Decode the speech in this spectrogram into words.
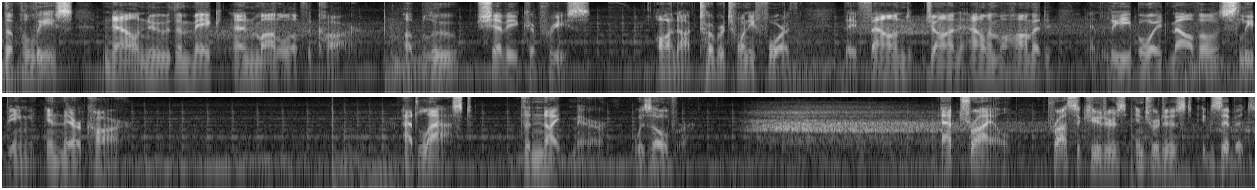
The police now knew the make and model of the car, a blue Chevy Caprice. On October 24th, they found John Allen Muhammad and Lee Boyd Malvo sleeping in their car. At last, the nightmare was over. At trial, prosecutors introduced exhibits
